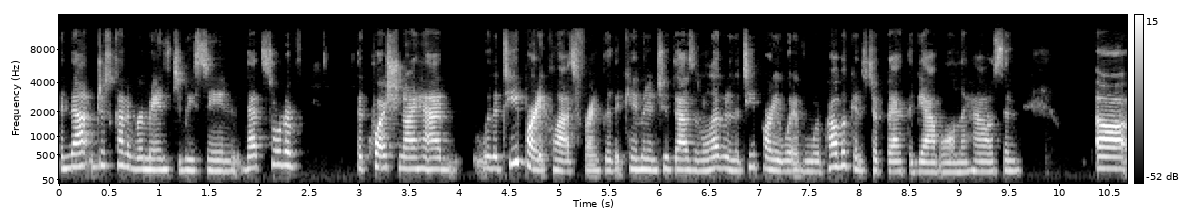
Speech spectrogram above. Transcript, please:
and that just kind of remains to be seen. That's sort of the question I had with a Tea Party class, frankly, that came in in 2011 in the Tea Party wave when Republicans took back the gavel in the House. And uh,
